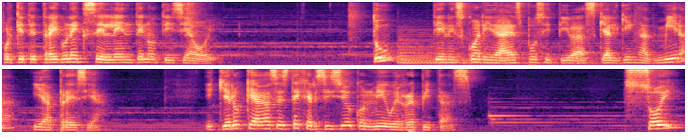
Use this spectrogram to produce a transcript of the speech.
Porque te traigo una excelente noticia hoy. Tú tienes cualidades positivas que alguien admira y aprecia. Y quiero que hagas este ejercicio conmigo y repitas soy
